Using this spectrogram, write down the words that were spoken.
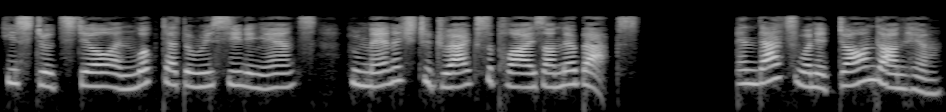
he stood still and looked at the receding ants, who managed to drag supplies on their backs. And that's when it dawned on him.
